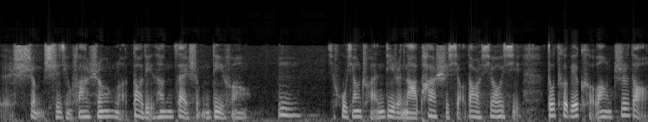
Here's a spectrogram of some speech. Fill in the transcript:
呃什么事情发生了，到底他们在什么地方嗯互相传递着，哪怕是小道消息，都特别渴望知道。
